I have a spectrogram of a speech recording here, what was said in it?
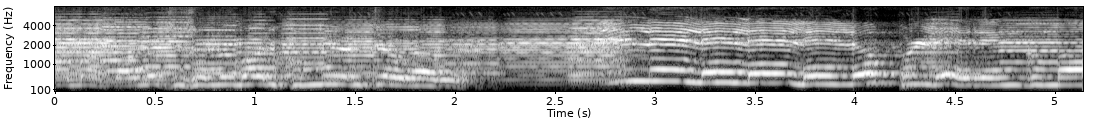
ஆமா தங்கச்சி சொன்ன மாதிரி கும்மி அடிச்சே விளையாடுவோம். புள்ளலோ புள்ள இறங்குமா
